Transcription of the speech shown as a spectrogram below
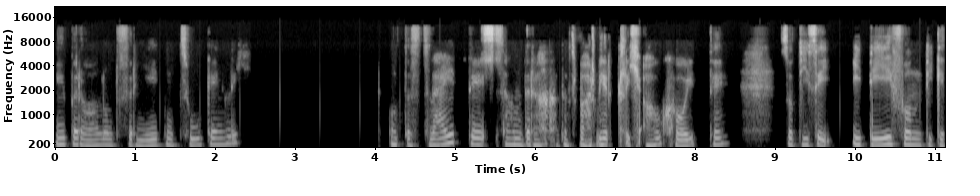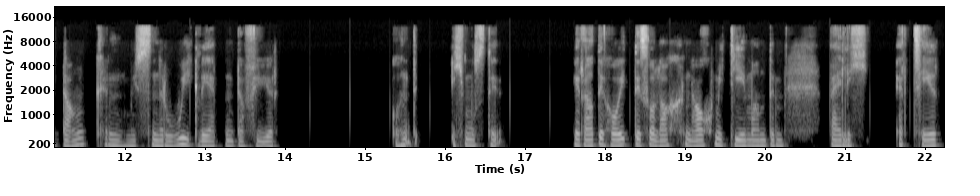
überall und für jeden zugänglich. Und das zweite, Sandra, das war wirklich auch heute, so diese Idee von die Gedanken müssen ruhig werden dafür. Und ich musste gerade heute so lachen, auch mit jemandem, weil ich erzählt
